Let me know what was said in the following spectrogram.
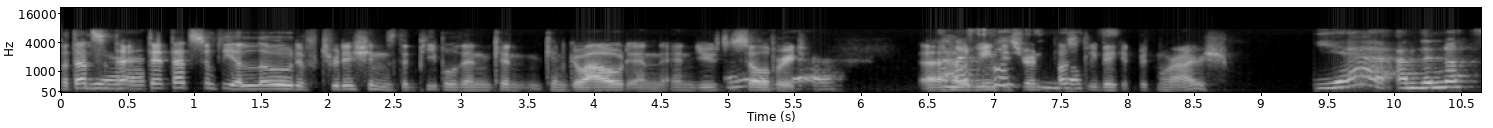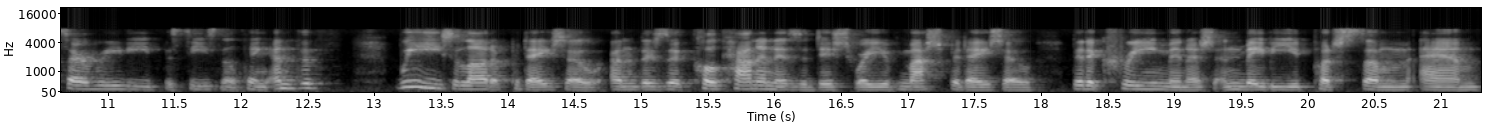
But that's Yeah. that, that that's simply a load of traditions that people then can can go out and and use to celebrate Yeah. uh, Halloween this year and possibly nuts- make it a bit more Irish. Yeah, and the nuts are really the seasonal thing. And the we eat a lot of potato, and there's a colcannon is a dish where you've mashed potato, bit of cream in it, and maybe you'd put some um,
